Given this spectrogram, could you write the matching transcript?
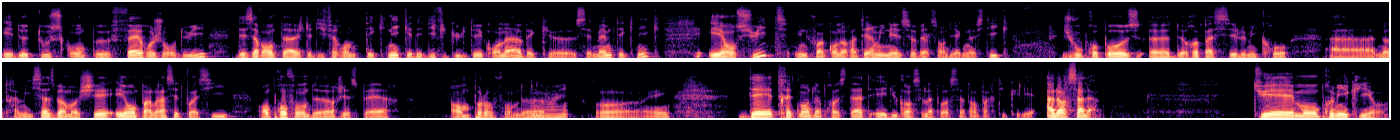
et de tout ce qu'on peut faire aujourd'hui, des avantages des différentes techniques et des difficultés qu'on a avec euh, ces mêmes techniques. Et ensuite, une fois qu'on aura terminé ce versant diagnostic, je vous propose de repasser le micro à notre ami Sasbar Moshe et on parlera cette fois-ci en profondeur, j'espère, en profondeur, Oui. Des traitements de la prostate et du cancer de la prostate en particulier. Alors là, tu es mon premier client.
